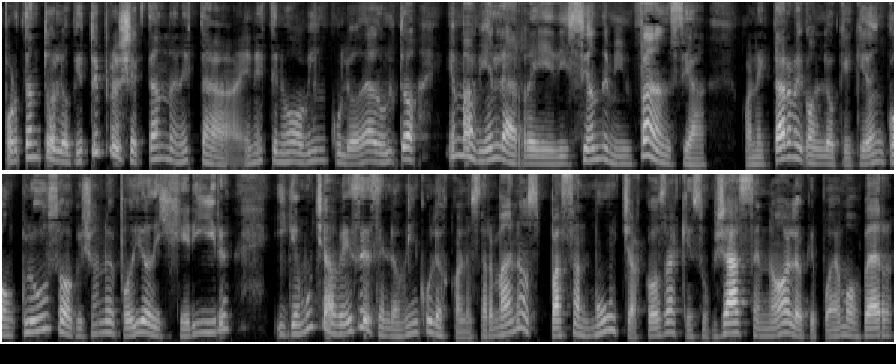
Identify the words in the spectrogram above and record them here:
Por tanto, lo que estoy proyectando en, esta, en este nuevo vínculo de adulto es más bien la reedición de mi infancia, conectarme con lo que quedó inconcluso o que yo no he podido digerir y que muchas veces en los vínculos con los hermanos pasan muchas cosas que subyacen, ¿no? Lo que podemos ver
